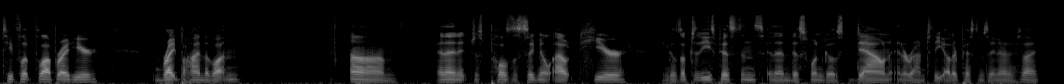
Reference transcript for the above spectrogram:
T flip flop right here, right behind the button, um, and then it just pulls the signal out here and goes up to these pistons, and then this one goes down and around to the other pistons on the other side.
